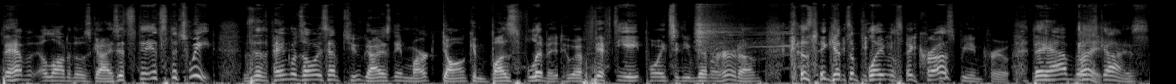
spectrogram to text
they have a lot of those guys. It's the it's the tweet. The, the Penguins always have two guys named Mark Donk and Buzz Flibbit who have 58 points and you've never heard of because they get to play with like Crosby and crew. They have those Right. guys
